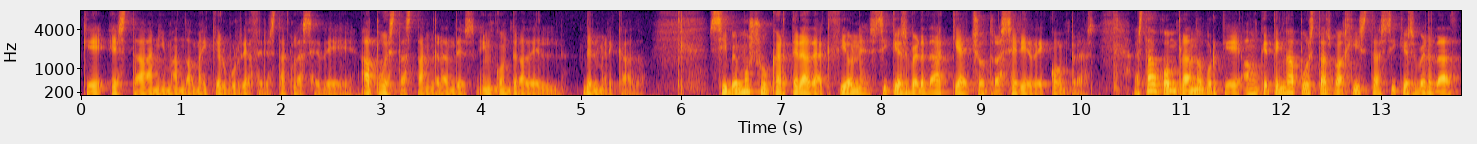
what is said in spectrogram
que está animando a Michael Burry a hacer esta clase de apuestas tan grandes en contra del, del mercado. Si vemos su cartera de acciones, sí que es verdad que ha hecho otra serie de compras. Ha estado comprando porque, aunque tenga apuestas bajistas, sí que es verdad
